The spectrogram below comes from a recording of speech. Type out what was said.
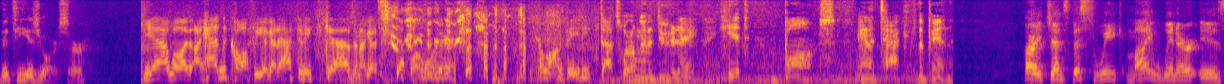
the tea is yours, sir. Yeah, well, I, I, had the coffee. I got to activate the calves, and I got to step on one here. Come on, baby. That's what I'm going to do today. Hit bombs and attack the pin. All right, gents, this week my winner is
